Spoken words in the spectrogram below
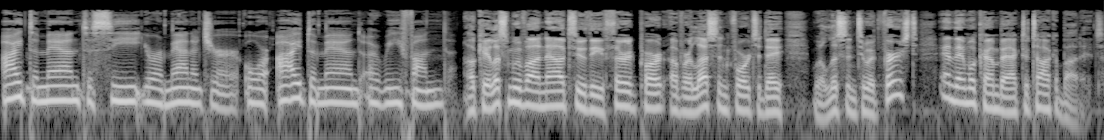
I demand to see your manager, or I demand a refund. Okay, let's move on now to the third part of our lesson for today. We'll listen to it first, and then we'll come back to talk about it.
